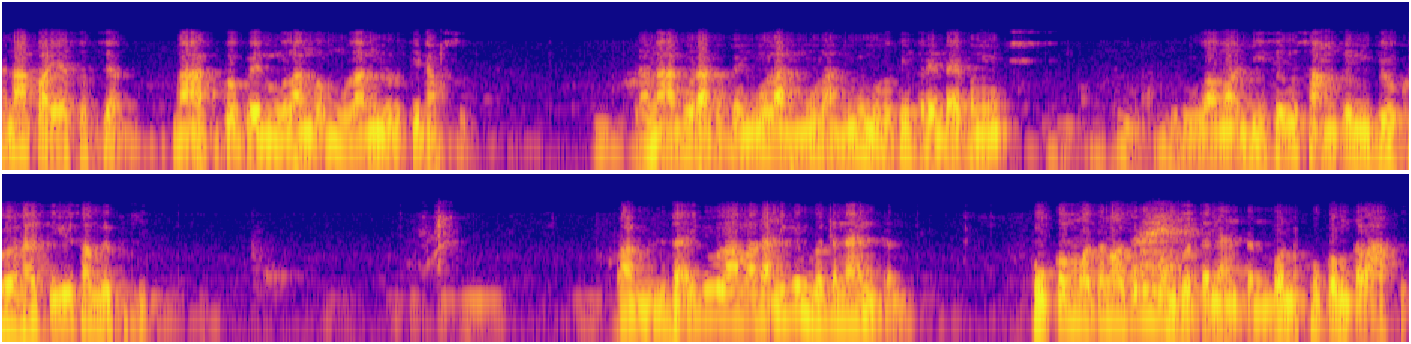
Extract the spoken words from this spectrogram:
Kenapa ya Sufyan? Nah aku kepengen mulang kok mulang nuruti nafsu. Karena aku ora kepengen mulang, mulang ini nuruti perintah pengen. Jadi ulama di sini saking jogo hati sampai begitu. Paham? Saya itu ulama saat ini buatan enten. Hukum mau tenot pun buatan enten, pun hukum klasik.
